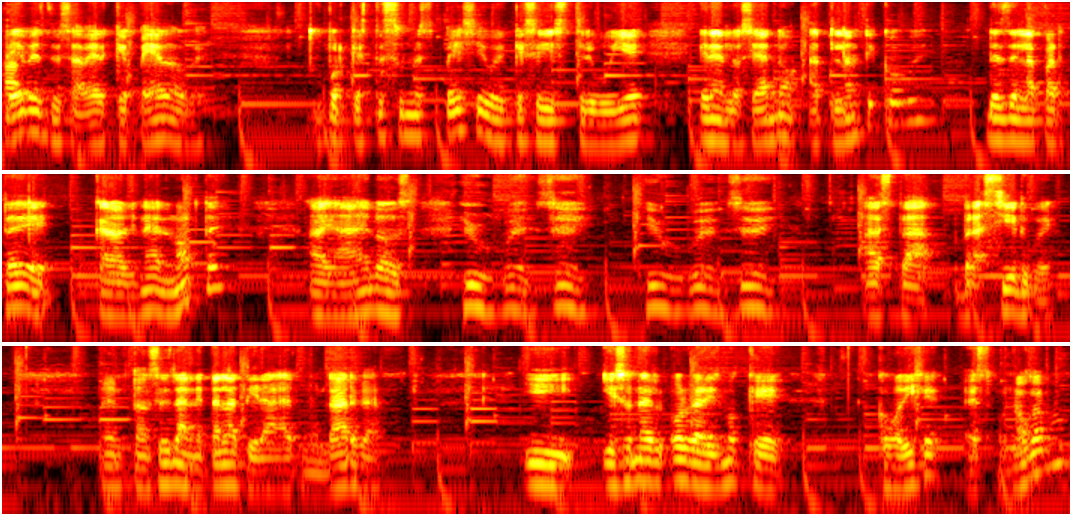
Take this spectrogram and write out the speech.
Ah. debes de saber qué pedo, güey. Porque esta es una especie, güey, que se distribuye en el océano Atlántico, güey. Desde la parte de Carolina del Norte, allá en los USA, USA, hasta Brasil, güey. Entonces, la neta, la tirada es muy larga. Y, y es un organismo que, como dije, es monógamo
